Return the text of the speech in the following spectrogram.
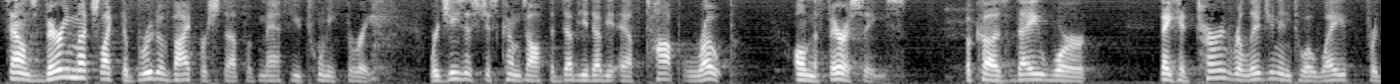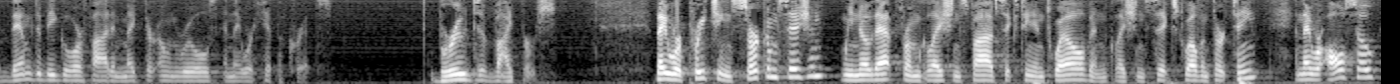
Sounds very much like the brood of viper stuff of Matthew 23 where Jesus just comes off the WWF top rope on the Pharisees because they were they had turned religion into a way for them to be glorified and make their own rules and they were hypocrites broods of vipers. They were preaching circumcision. We know that from galatians 5 16 and 12 and galatians 6 12 and 13 and they were also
